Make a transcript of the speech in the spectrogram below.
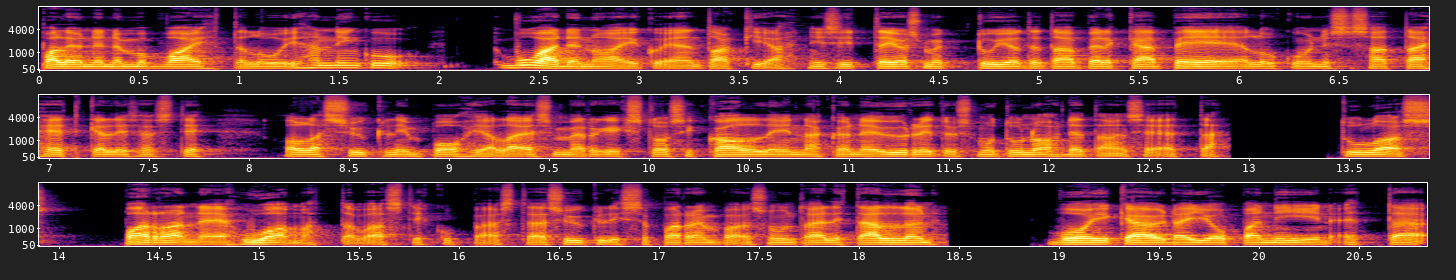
paljon enemmän vaihtelua, ihan niin kuin vuoden aikojen takia, niin sitten jos me tuijotetaan pelkkää PE-lukuun, niin se saattaa hetkellisesti olla syklin pohjalla esimerkiksi tosi kalliin näköinen yritys, mutta unohdetaan se, että tulos paranee huomattavasti, kun päästään syklissä parempaan suuntaan. Eli tällöin voi käydä jopa niin, että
